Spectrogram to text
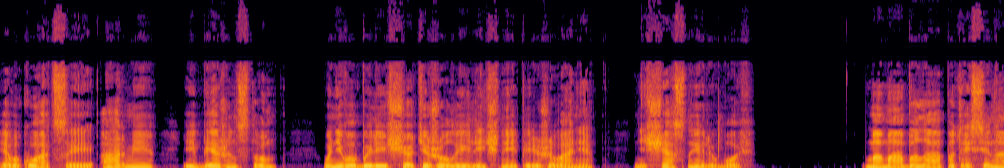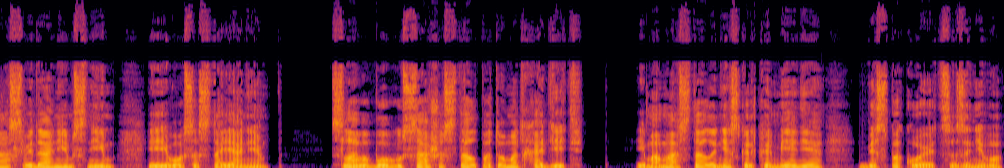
эвакуацией армии и беженством, у него были еще тяжелые личные переживания, несчастная любовь. Мама была потрясена свиданием с ним и его состоянием. Слава богу, Саша стал потом отходить, и мама стала несколько менее беспокоиться за него.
